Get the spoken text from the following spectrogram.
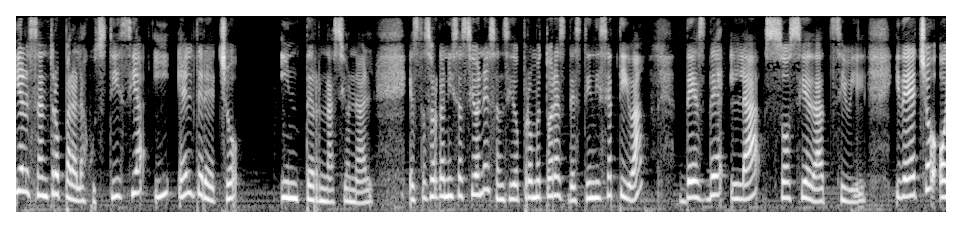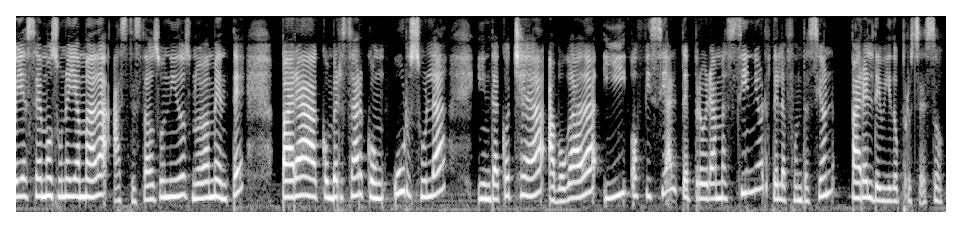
y el Centro para la Justicia y el Derecho internacional. Estas organizaciones han sido promotoras de esta iniciativa desde la sociedad civil. Y de hecho, hoy hacemos una llamada hasta Estados Unidos nuevamente para conversar con Úrsula Indacochea, abogada y oficial de programa senior de la Fundación para el Debido Proceso.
